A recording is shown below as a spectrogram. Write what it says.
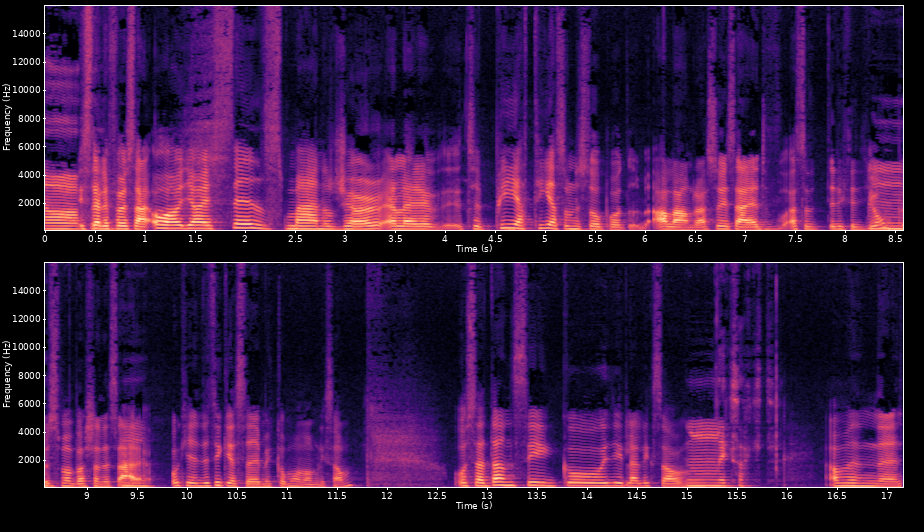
Ja, Istället för så här, åh jag är sales manager eller typ PT som det står på typ alla andra så är det så här ett, alltså ett riktigt jobb Mm. som man bara känner så här, okej det tycker jag säger mycket om honom liksom. Och så här dansig och gillar liksom, Mm, exakt. ja men eh, han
